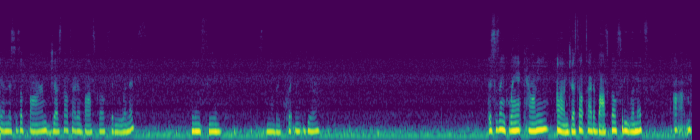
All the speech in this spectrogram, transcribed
Again, this is a farm just outside of Boscobel city limits. You can see some of the equipment here. This is in Grant County, um, just outside of Boscobel city limits, um,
